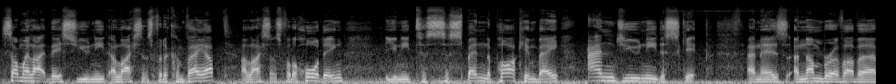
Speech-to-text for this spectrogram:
Somewhere like this, you need a license for the conveyor, a license for the hoarding, you need to suspend the parking bay, and you need a skip. And there's a number of other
